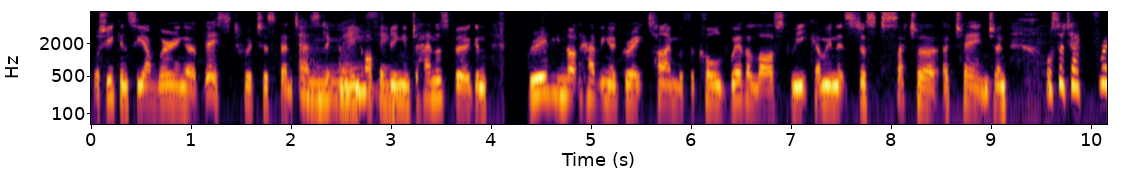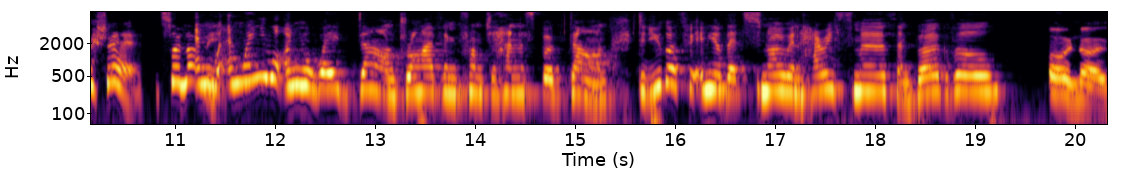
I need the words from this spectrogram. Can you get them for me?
well, she can see I'm wearing a vest, which is fantastic. Amazing. I mean, after being in Johannesburg and really not having a great time with the cold weather last week. I mean, it's just such a, a change. And also to have fresh air. It's so lovely. And, and, when you were on your way down, driving from Johannesburg down, did you go through any of that snow in Harrismith and Bergville? Oh no,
